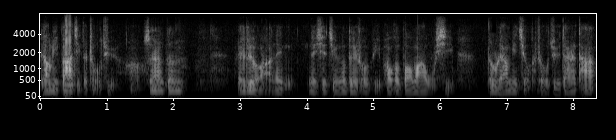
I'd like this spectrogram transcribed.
两米八几的轴距啊，虽然跟 A 六啊那那些竞争对手比，包括宝马五系都是两米九的轴距，但是它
